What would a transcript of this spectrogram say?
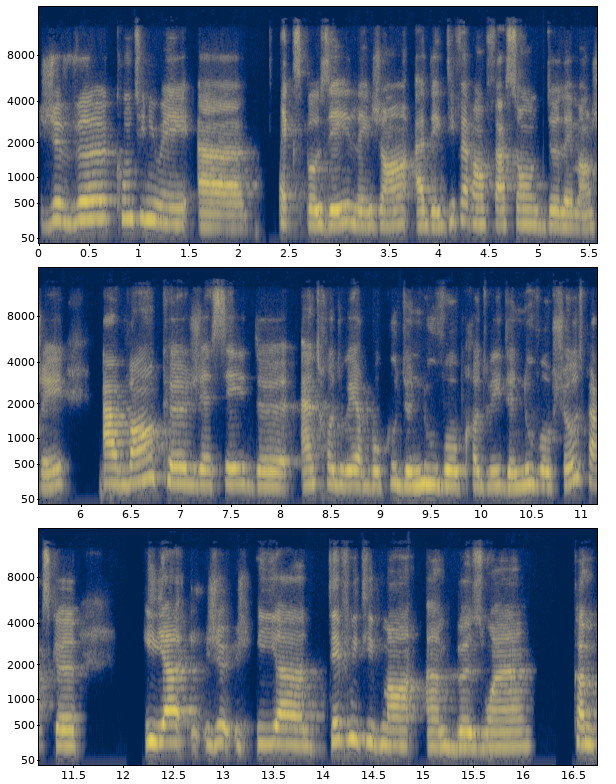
je veux continuer à exposer les gens à des différentes façons de les manger avant que j'essaie d'introduire beaucoup de nouveaux produits, de nouvelles choses, parce que il y a, il y a définitivement un besoin, comme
